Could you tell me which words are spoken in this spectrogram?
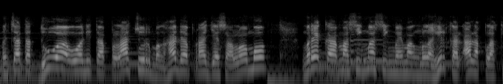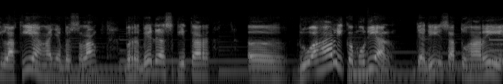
mencatat dua wanita pelacur menghadap Raja Salomo mereka masing-masing memang melahirkan anak laki-laki yang hanya berselang berbeda sekitar uh, dua hari kemudian. Jadi satu hari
